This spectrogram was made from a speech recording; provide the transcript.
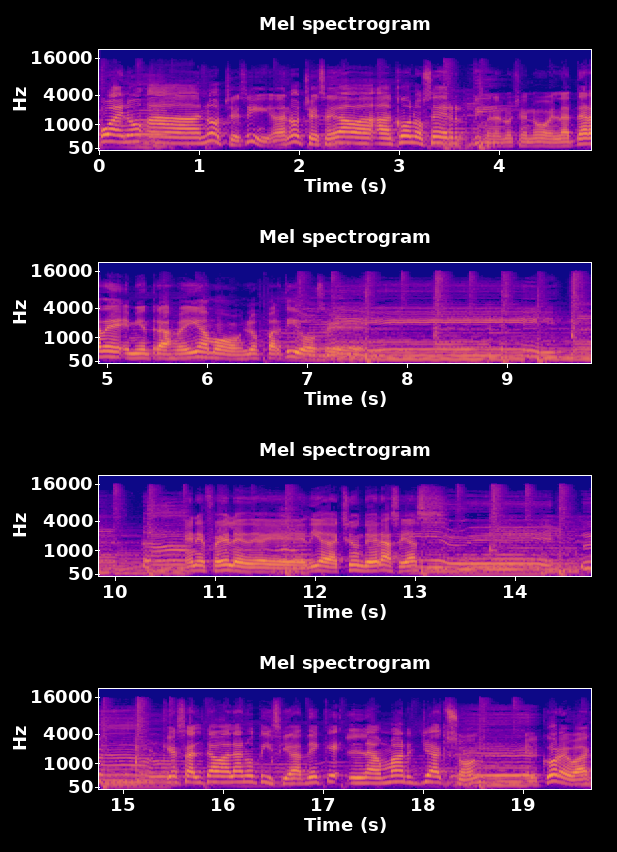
Bueno, anoche, sí, anoche se daba a conocer, bueno, anoche no, en la tarde, mientras veíamos los partidos eh, NFL de Día de Acción de Gracias, que saltaba la noticia de que Lamar Jackson, el quarterback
